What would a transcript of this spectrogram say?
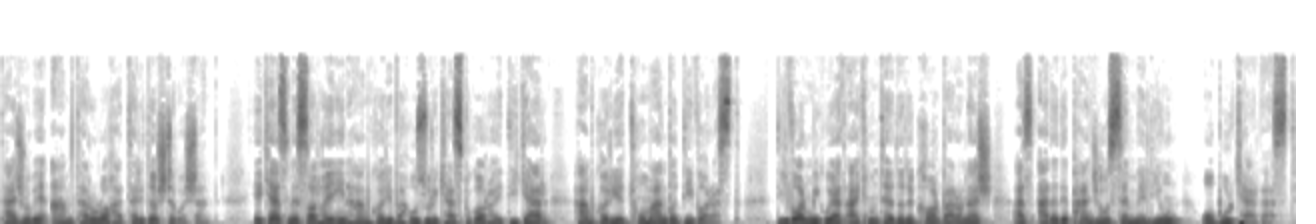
تجربه امتر و راحتتری داشته باشند. یکی از مثال های این همکاری و حضور کسب و کارهای دیگر همکاری تومن با دیوار است. دیوار می‌گوید اکنون تعداد کاربرانش از عدد 53 میلیون عبور کرده است.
